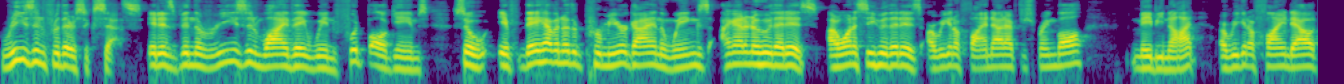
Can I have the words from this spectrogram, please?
reason for their success. It has been the reason why they win football games. So if they have another premier guy in the wings, I got to know who that is. I want to see who that is. Are we going to find out after spring ball? Maybe not. Are we going to find out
